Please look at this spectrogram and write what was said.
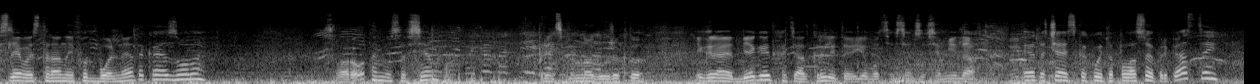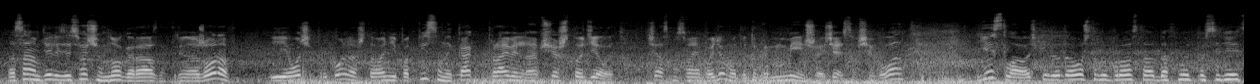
С левой стороны футбольная такая зона. С воротами совсем. В принципе, много уже кто играет, бегает, хотя открыли-то ее вот совсем-совсем недавно. Это часть какой-то полосой препятствий. На самом деле здесь очень много разных тренажеров. И очень прикольно, что они подписаны, как правильно вообще что делать. Сейчас мы с вами пойдем, это только меньшая часть вообще была. Есть лавочки для того, чтобы просто отдохнуть, посидеть.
